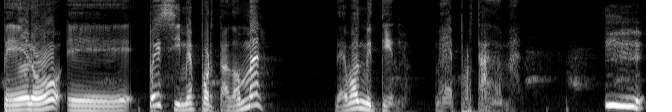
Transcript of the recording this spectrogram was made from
Pero, eh, pues sí me he portado mal. Debo admitirlo. Me he portado mal.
